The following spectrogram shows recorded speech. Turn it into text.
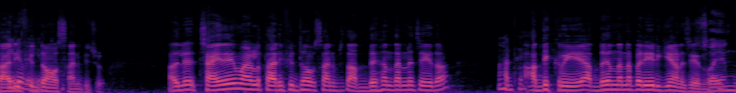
താരിഫ് യുദ്ധം അവസാനിപ്പിച്ചു. അതിൽ ചൈനയുമായുള്ള താരിഫ് യുദ്ധം അവസാനിപ്പിച്ചത് അദ്ദേഹം തന്നെ ചെയ്ത അതെ. അതിക്രിയയെ അദ്ദേഹം തന്നെ പരിഹരിക്കുകയാണ് ചെയ്യുന്നത്. സ്വയം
